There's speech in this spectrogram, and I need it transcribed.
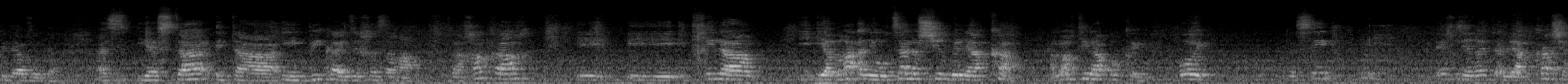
כדי עבודה. אז היא עשתה את ה... היא הדביקה את זה חזרה, ואחר כך היא, היא התחילה היא אמרה, אני רוצה לשיר בלהקה. אמרתי לה, אוקיי, בואי, תעשי איך נראית הלהקה שאת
